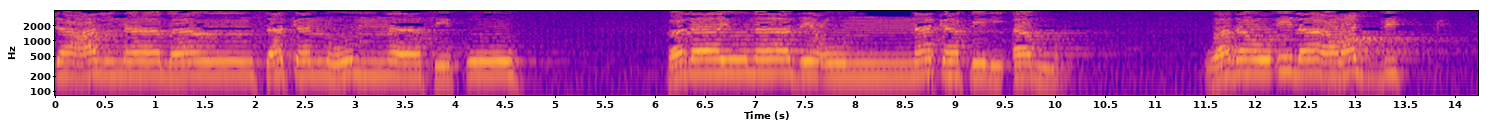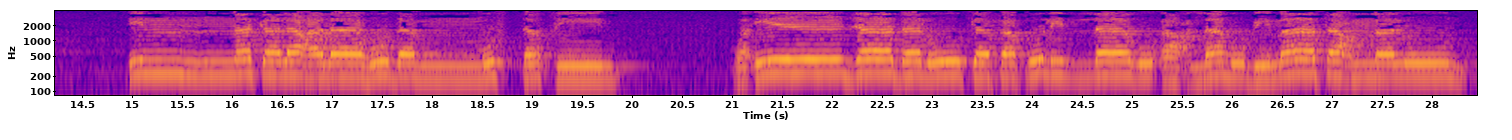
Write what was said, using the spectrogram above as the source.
جعلنا من سكنهم ناسكوه فلا ينازعنك في الأمر وادع إلى ربك إنك لعلى هدى مستقيم وإن جادلوك فقل الله أعلم بما تعملون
